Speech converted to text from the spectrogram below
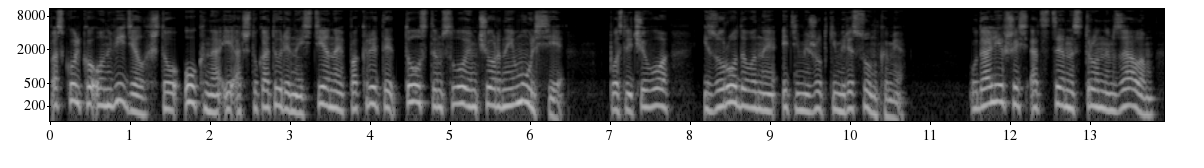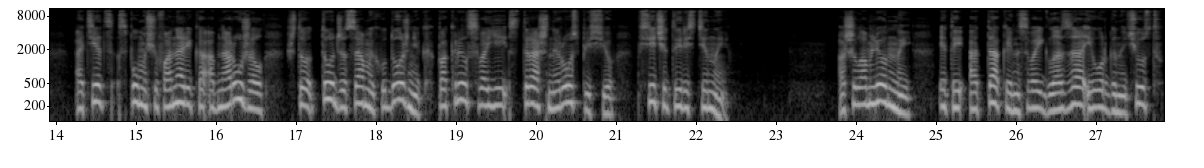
поскольку он видел, что окна и отштукатуренные стены покрыты толстым слоем черной эмульсии, после чего изуродованы этими жуткими рисунками. Удалившись от сцены с тронным залом, отец с помощью фонарика обнаружил, что тот же самый художник покрыл своей страшной росписью все четыре стены. Ошеломленный этой атакой на свои глаза и органы чувств,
